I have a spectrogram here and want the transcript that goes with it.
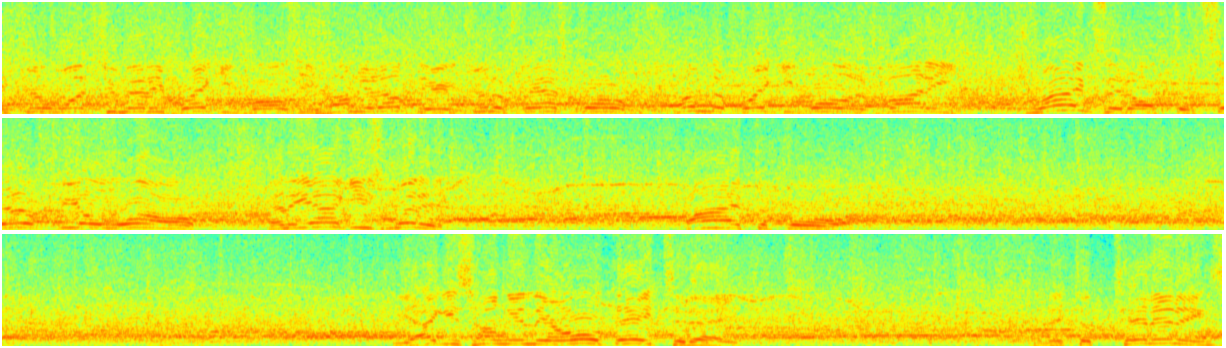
He threw one too many breaking balls. He hung it up there. He threw the fastball, hung the breaking ball, and Infante drives it off the center field wall, and the Aggies win it. Five to four. The Aggies hung in there all day today. And they took 10 innings,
